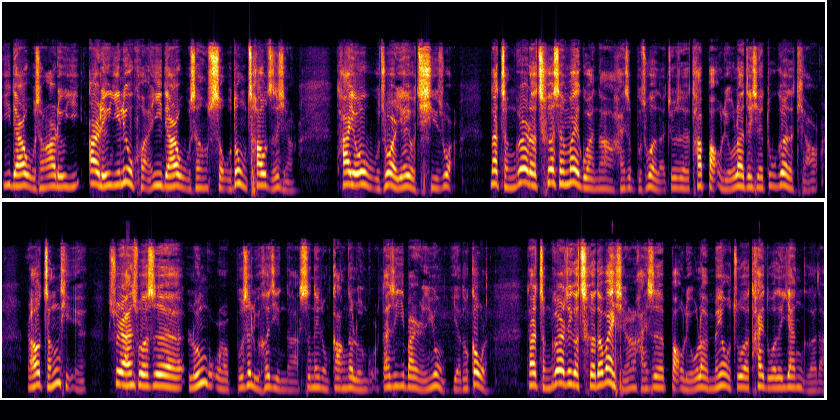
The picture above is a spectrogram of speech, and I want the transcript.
1.5升261，2016款1.5升手动超值型，它有五座也有七座。那整个的车身外观呢还是不错的，就是它保留了这些镀铬的条，然后整体虽然说是轮毂不是铝合金的，是那种钢的轮毂，但是一般人用也都够了。但整个这个车的外形还是保留了，没有做太多的阉割的，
